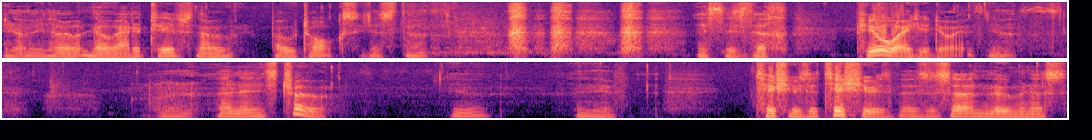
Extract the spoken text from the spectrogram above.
you know, you know no additives, no Botox, just uh, this is the pure way to do it. Yeah. Uh, and it's true. Yeah. And if tissues are tissues, but there's a certain luminous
